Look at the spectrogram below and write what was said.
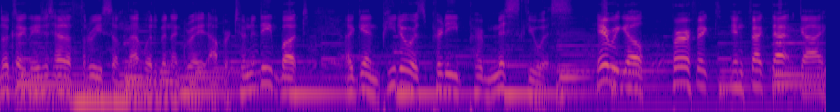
Looks like they just had a threesome. That would have been a great opportunity, but again, Peter was pretty promiscuous. Here we go. Perfect. Infect that guy.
